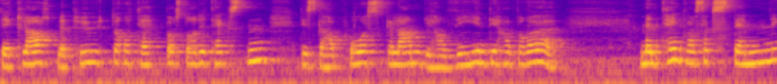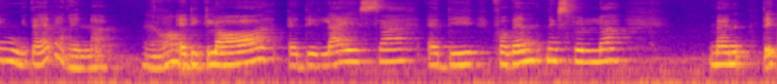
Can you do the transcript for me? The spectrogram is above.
det klart med puter og tepper, står det i teksten. De skal ha påskelam, de har vin, de har brød. Men tenk hva slags stemning det er der inne. Ja. Er de glade? Er de lei seg? Er de forventningsfulle? Men det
